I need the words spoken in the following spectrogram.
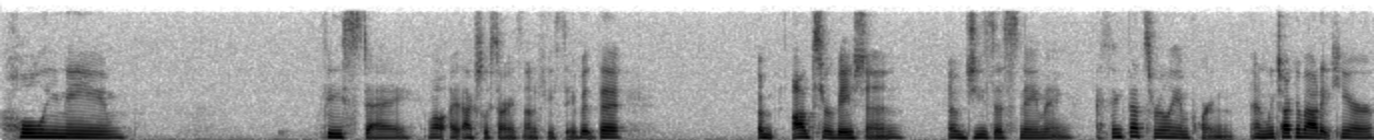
holy name feast day, well, I, actually, sorry, it's not a feast day, but the um, observation of Jesus naming, I think that's really important. And we talk about it here.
